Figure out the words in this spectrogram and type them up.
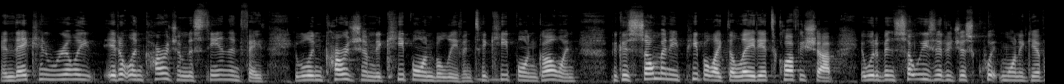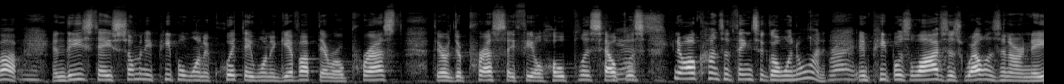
and they can really. It'll encourage them to stand in faith. It will encourage them to keep on believing, to keep on going, because so many people, like the lady at the coffee shop, it would have been so easy to just quit and want to give up. Mm. And these days, so many people want to quit. They want to give up. They're oppressed. They're depressed. They feel hopeless, helpless. Yes. You know, all kinds of things are going on Right. in people's lives as well as in our nation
